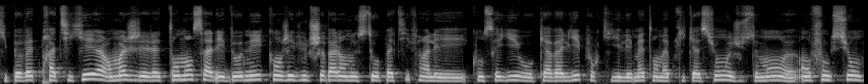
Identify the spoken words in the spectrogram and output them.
qui peuvent être pratiqués. Alors moi, j'ai tendance à les donner quand j'ai vu le cheval en ostéopathie, enfin à les conseiller aux cavaliers pour qu'ils les mettent en application et justement euh, en fonction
